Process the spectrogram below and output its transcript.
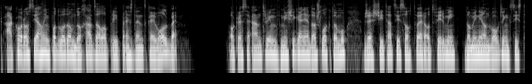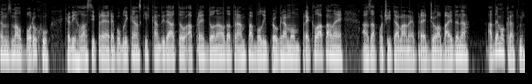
k ako rozsiahlým podvodom dochádzalo pri prezidentskej voľbe okrese Antrim v Michigane došlo k tomu, že ščítací software od firmy Dominion Voting Systems mal poruchu, kedy hlasy pre republikánskych kandidátov a pre Donalda Trumpa boli programom preklápané a započítavané pre Joea Bidena a demokratmi.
